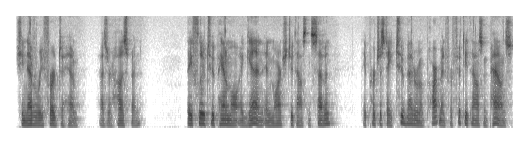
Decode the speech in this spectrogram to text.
She never referred to him as her husband. They flew to Panama again in March 2007. They purchased a two bedroom apartment for 50,000 pounds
